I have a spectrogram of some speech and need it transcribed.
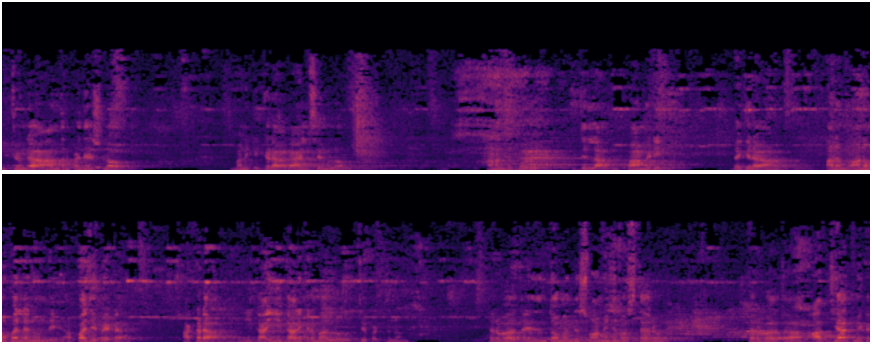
ముఖ్యంగా ఆంధ్రప్రదేశ్లో మనకి ఇక్కడ రాయలసీమలో అనంతపూర్ జిల్లా పామిడి దగ్గర అను హనుమపల్లి అని ఉంది అప్పాజీపేట. అక్కడ ఈ కా ఈ కార్యక్రమాలు చేపడుతున్నాం. తర్వాత ఎంతోమంది స్వామీజీలు వస్తారు. తర్వాత ఆధ్యాత్మిక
